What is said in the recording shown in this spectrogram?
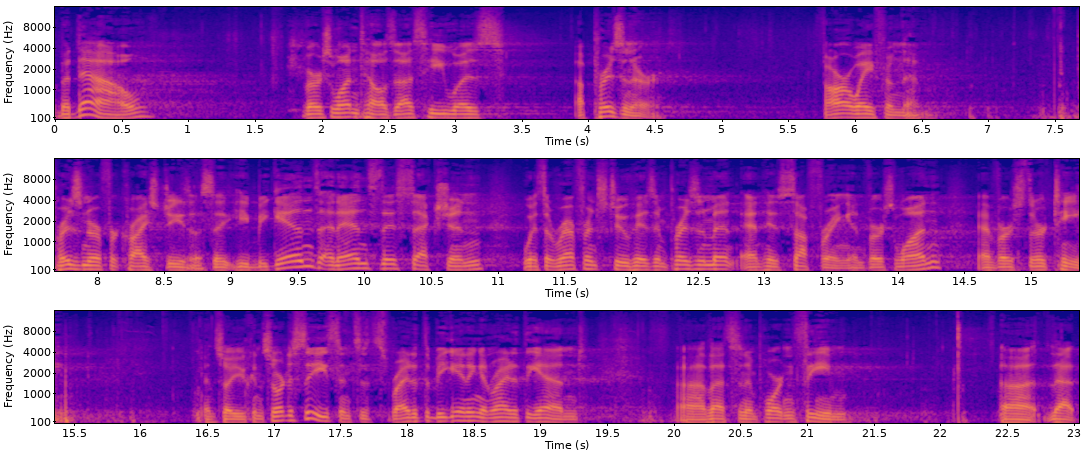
But now, Verse 1 tells us he was a prisoner, far away from them. Prisoner for Christ Jesus. He begins and ends this section with a reference to his imprisonment and his suffering in verse 1 and verse 13. And so you can sort of see, since it's right at the beginning and right at the end, uh, that's an important theme uh, that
